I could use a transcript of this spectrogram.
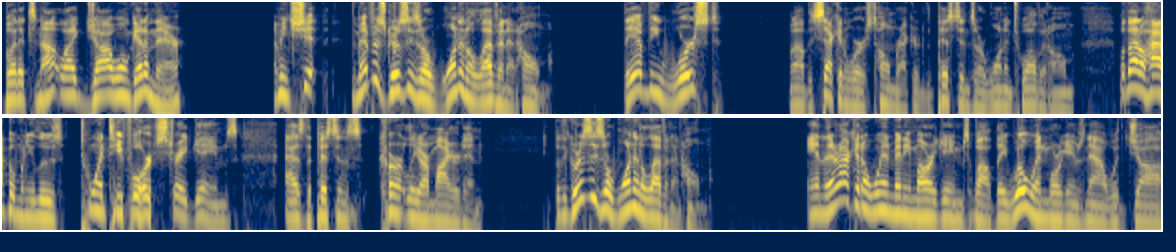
but it's not like Ja won't get them there. I mean, shit. The Memphis Grizzlies are one and eleven at home. They have the worst, well, the second worst home record. The Pistons are one and twelve at home, but that'll happen when you lose twenty four straight games, as the Pistons currently are mired in. But the Grizzlies are one and eleven at home, and they're not going to win many more games. Well, they will win more games now with Ja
